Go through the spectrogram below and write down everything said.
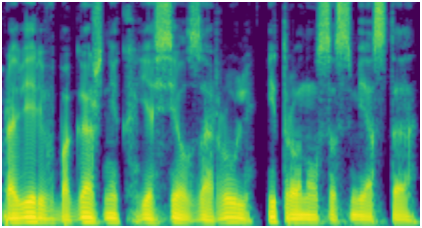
Проверив багажник, я сел за руль и тронулся с места.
